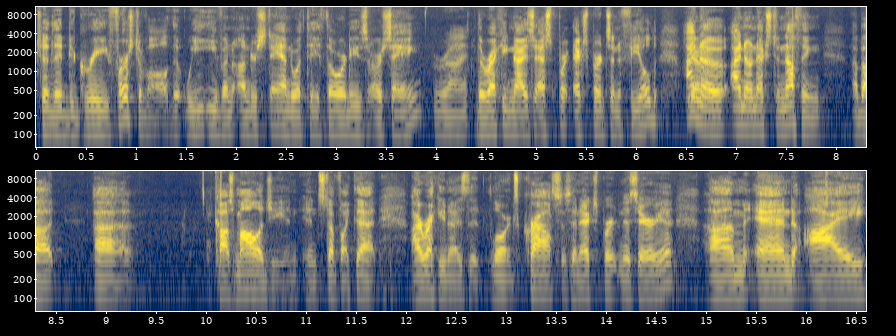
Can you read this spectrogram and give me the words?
to the degree, first of all, that we even understand what the authorities are saying. Right. The recognized esper- experts in the field. Yeah. I know I know next to nothing about uh, cosmology and, and stuff like that. I recognize that Lawrence Krauss is an expert in this area, um, and I.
